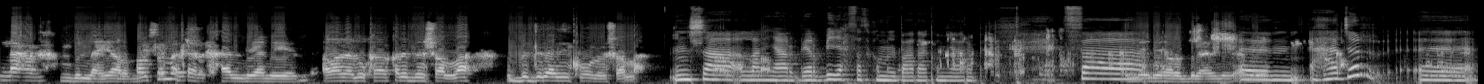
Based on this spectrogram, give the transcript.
نعم. الحمد لله يا ربي. كما كان الحال يعني رانا دوكا قريب إن شاء الله بالدراري نكونوا إن شاء الله. إن شاء الله يا ربي. ربي يحفظكم لبعضكم يا رب. ف آمين يا رب العالمين هاجر أه،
